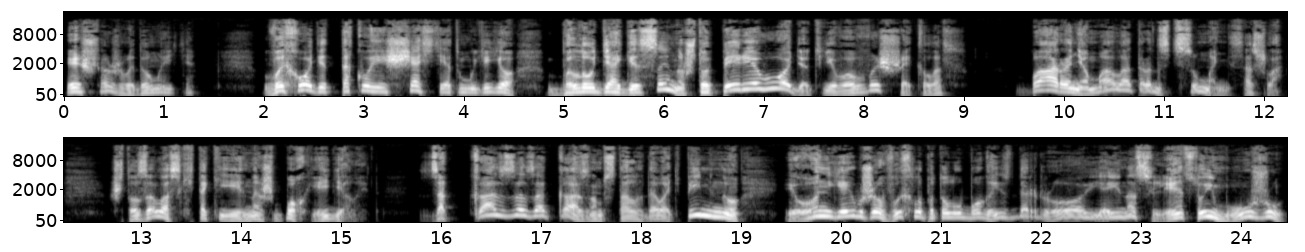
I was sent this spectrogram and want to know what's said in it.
И что же вы думаете? Выходит такое счастье этому ее блудяге сыну, что переводят его в высший класс. Барыня мало от радости с ума не сошла. Что за ласки такие наш бог ей делает? Заказ за заказом стала давать Пимену, и он ей уже выхлопотал у Бога и здоровье, и наследство, и мужу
